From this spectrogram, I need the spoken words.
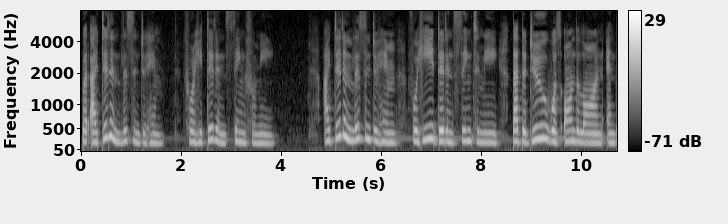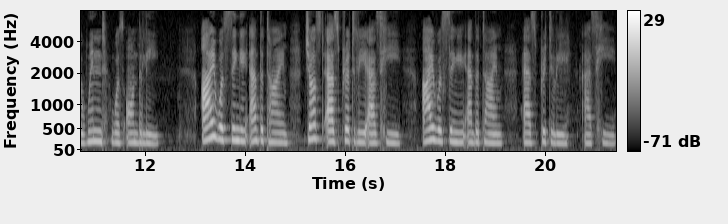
But I didn't listen to him, for he didn't sing for me. I didn't listen to him, for he didn't sing to me that the dew was on the lawn and the wind was on the lea. I was singing at the time just as prettily as he. I was singing at the time as prettily as he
